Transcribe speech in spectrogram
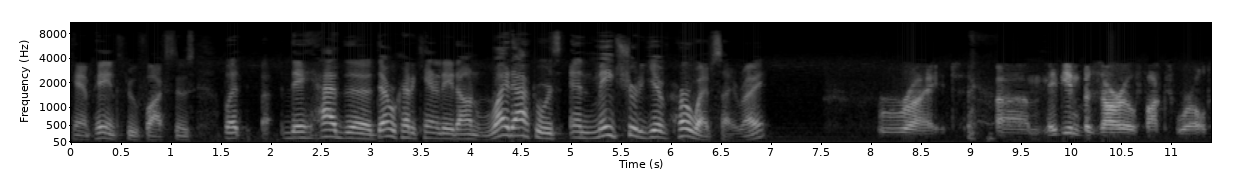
campaign through Fox News. But uh, they had the Democratic candidate on right afterwards and made sure to give her website, right? Right. Um, maybe in Bizarro Fox World.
